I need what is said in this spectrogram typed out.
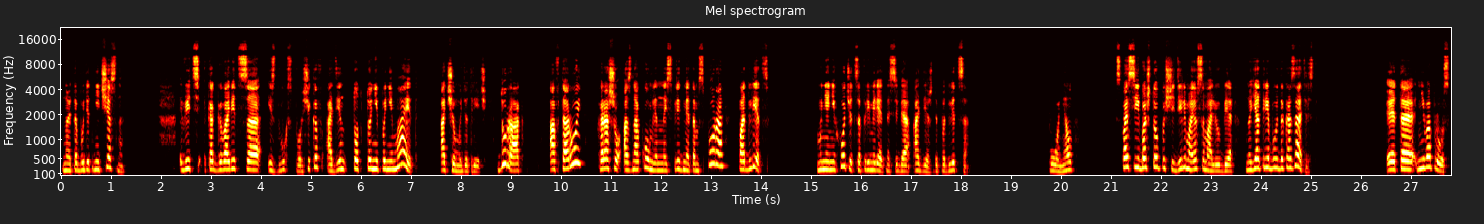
Но это будет нечестно». Ведь, как говорится, из двух спорщиков один тот, кто не понимает, о чем идет речь, дурак, а второй, хорошо ознакомленный с предметом спора, подлец. Мне не хочется примерять на себя одежды подлеца. Понял. Спасибо, что пощадили мое самолюбие, но я требую доказательств. Это не вопрос.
